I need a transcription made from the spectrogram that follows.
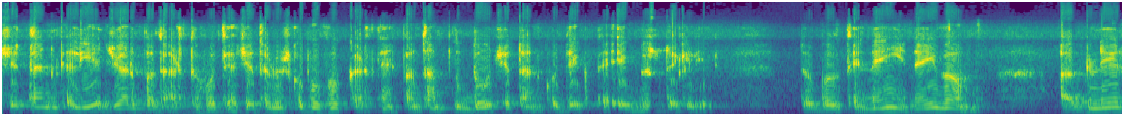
चेतन के लिए जड़ पदार्थ होते हैं। चेतन उसको उपभोग करते हैं, परंतु हम तो दो चेतन को देखते हैं, एक दूसरे के लिए। तो बोलते नहीं नहीं वह अग्निर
